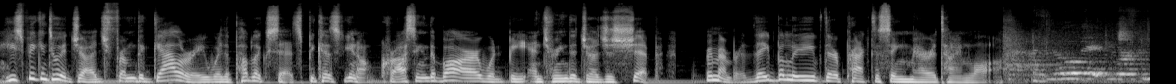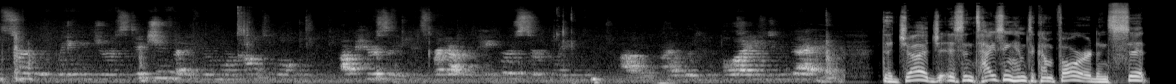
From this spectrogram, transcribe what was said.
he's speaking to a judge from the gallery where the public sits because, you know, crossing the bar would be entering the judge's ship. Remember, they believe they're practicing maritime law. I know that you are concerned with waiving jurisdiction, but if you're more comfortable up here so you can spread out your papers, certainly um, I would allow you to do that. The judge is enticing him to come forward and sit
